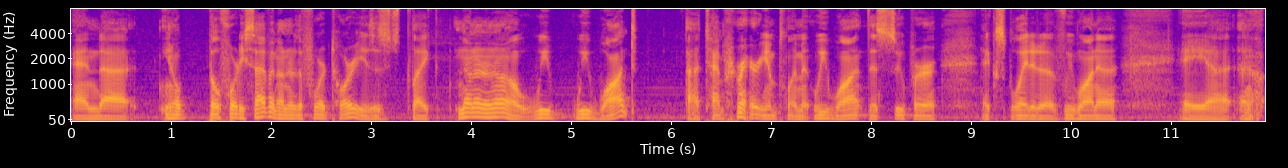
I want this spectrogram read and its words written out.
And uh, you know bill 47 under the ford tories is like no no no no we we want uh, temporary employment. We want this super exploitative. We want a a, uh,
